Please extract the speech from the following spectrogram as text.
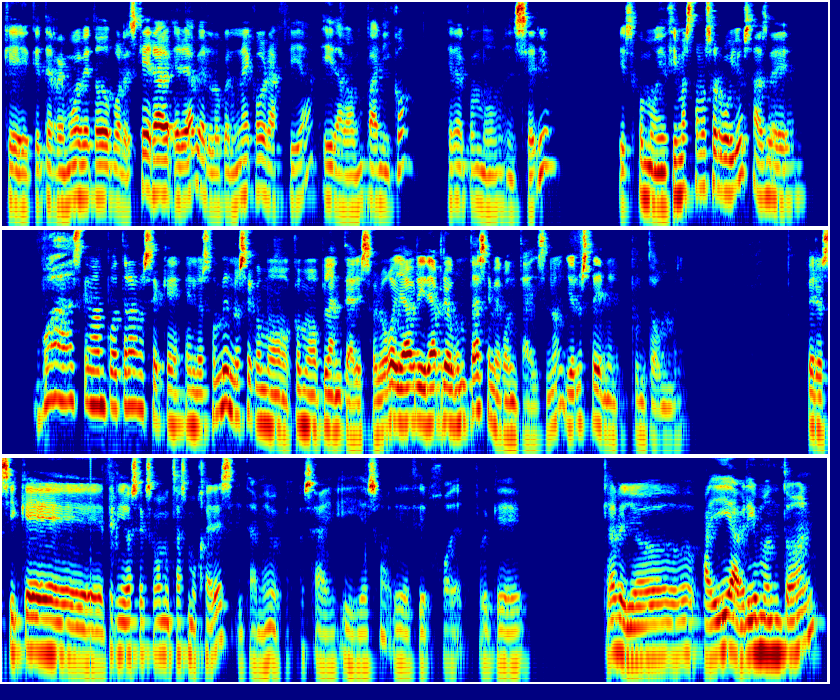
que, que te remueve todo por... Es que era, era verlo con una ecografía y daba un pánico. Era como, ¿en serio? Y es como, encima estamos orgullosas de, ¡buah! Es que me han empotrado, no sé qué. En los hombres no sé cómo, cómo plantear eso. Luego ya abriré preguntas y me contáis, ¿no? Yo no estoy en el punto hombre. Pero sí que he tenido sexo con muchas mujeres y también, o sea, y eso, y decir, joder, porque, claro, yo ahí abrí un montón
